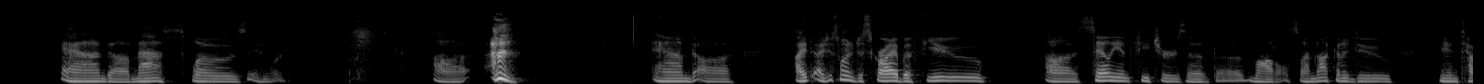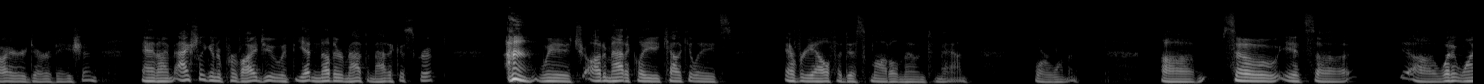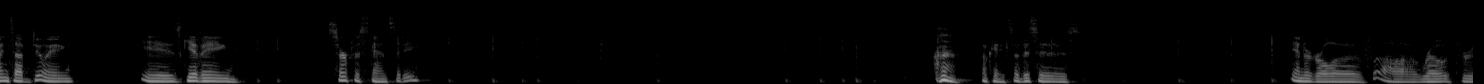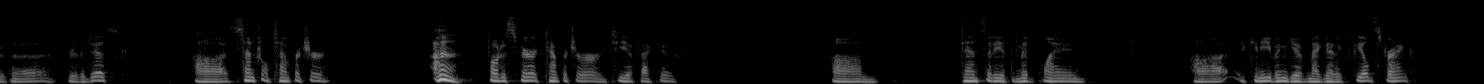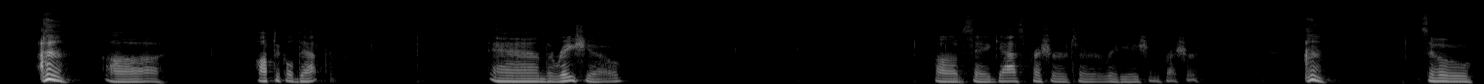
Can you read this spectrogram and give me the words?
and uh, mass flows inward. Uh, and uh, I, I, just want to describe a few uh, salient features of the model. So I'm not going to do the entire derivation. And I'm actually going to provide you with yet another Mathematica script which automatically calculates every alpha disk model known to man or woman. Um, so it's uh, uh, what it winds up doing is giving surface density okay, so this is integral of uh, rho through the through the disk, uh, central temperature photospheric temperature or T effective, um, density at the midplane. Uh, it can even give magnetic field strength, uh, optical depth, and the ratio of, say, gas pressure to radiation pressure. so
